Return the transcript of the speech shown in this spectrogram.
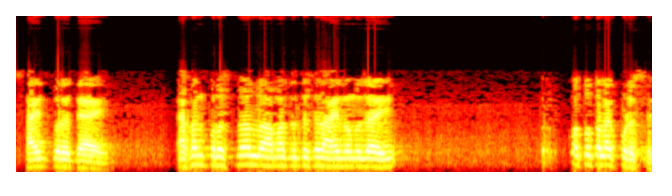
সাইন করে দেয়। এখন প্রশ্ন হলো, আমাদের দেশের আইন অনুযায়ী কত তালাক পড়েছে?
